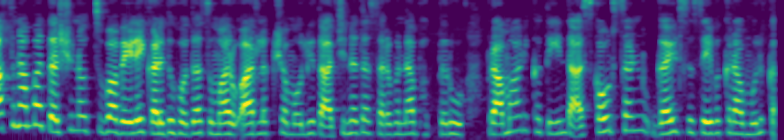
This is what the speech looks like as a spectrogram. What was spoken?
ಹಾಸನಾಂಬ ದರ್ಶನೋತ್ಸವ ವೇಳೆ ಕಳೆದು ಹೋದ ಸುಮಾರು ಆರು ಲಕ್ಷ ಮೌಲ್ಯದ ಚಿನ್ನದ ಸರವನ್ನ ಭಕ್ತರು ಪ್ರಾಮಾಣಿಕತೆಯಿಂದ ಸ್ಕೌಟ್ಸ್ ಅಂಡ್ ಗೈಡ್ಸ್ ಸೇವಕರ ಮೂಲಕ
